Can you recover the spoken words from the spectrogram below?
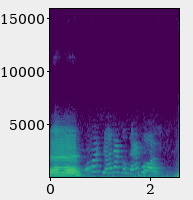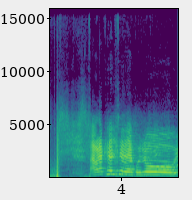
হ্যাঁ। আমরা খেলছে দেখো রোজ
